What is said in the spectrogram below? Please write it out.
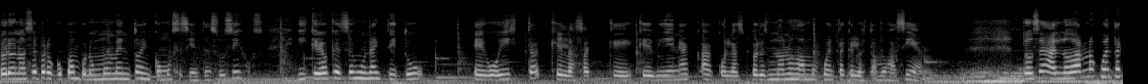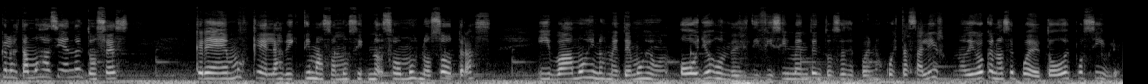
Pero no se preocupan por un momento en cómo se sienten sus hijos. Y creo que esa es una actitud egoísta que, las, que, que viene a, con las, pero no nos damos cuenta que lo estamos haciendo. Entonces, al no darnos cuenta que lo estamos haciendo, entonces creemos que las víctimas somos, no, somos nosotras y vamos y nos metemos en un hoyo donde difícilmente entonces después nos cuesta salir. No digo que no se puede, todo es posible.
